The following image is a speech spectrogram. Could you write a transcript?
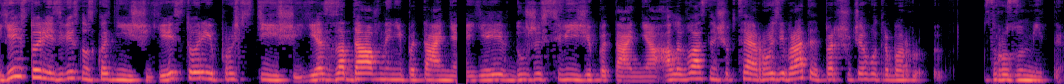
Є історії, звісно, складніші, є історії простіші, є задавнені питання, є дуже свіжі питання. Але, власне, щоб це розібрати, в першу чергу треба зрозуміти,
